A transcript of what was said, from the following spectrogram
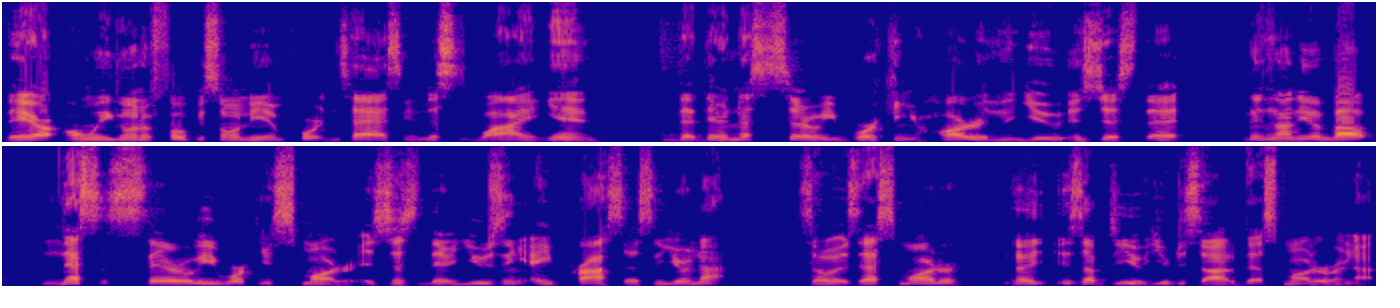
They are only going to focus on the important task. And this is why, again, that they're necessarily working harder than you. Is just that it's not even about necessarily working smarter. It's just they're using a process and you're not. So is that smarter? Uh, it's up to you. You decide if that's smarter or not.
